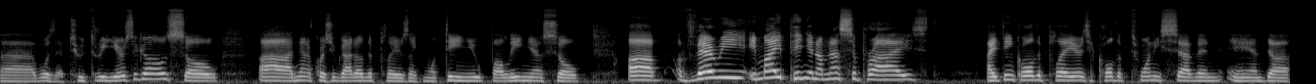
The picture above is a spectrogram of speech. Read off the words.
Uh, was that, two, three years ago? So, uh, and then, of course, you've got other players like Moutinho, Palhinha. So, uh, very, in my opinion, I'm not surprised. I think all the players, he called up 27. And, uh,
